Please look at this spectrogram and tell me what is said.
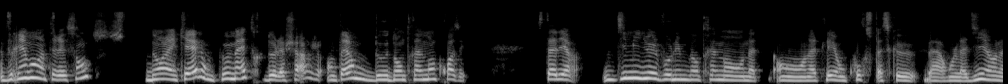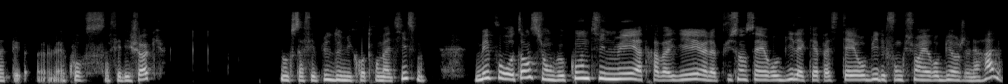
vraiment intéressante dans lesquelles on peut mettre de la charge en termes d'entraînement croisé. C'est-à-dire diminuer le volume d'entraînement en, en course, parce que, bah, on l'a dit, hein, la, course, ça fait des chocs. Donc ça fait plus de micro-traumatismes. Mais pour autant, si on veut continuer à travailler la puissance aérobie, la capacité aérobie, les fonctions aérobie en général,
